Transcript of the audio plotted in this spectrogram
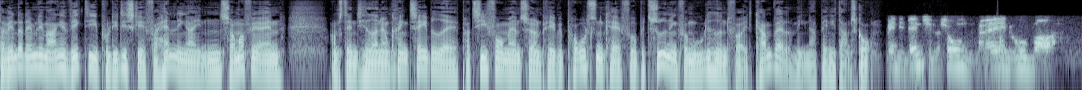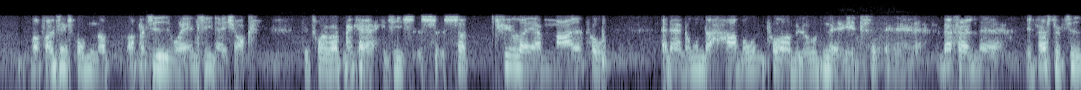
Der venter nemlig mange vigtige politiske forhandlinger inden sommerferien. Omstændighederne omkring tabet af partiformand Søren Pape Poulsen kan få betydning for muligheden for et kampvalg, mener Benny Damsgaard. Men i den situation, man er i nu, hvor, hvor folketingsgruppen og, og partiet jo reelt set er i chok, det tror jeg godt, man kan, kan sige, så, så tvivler jeg meget på, at der er nogen, der har mod på at vil åbne et, øh, i hvert fald øh, et første stykke tid,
